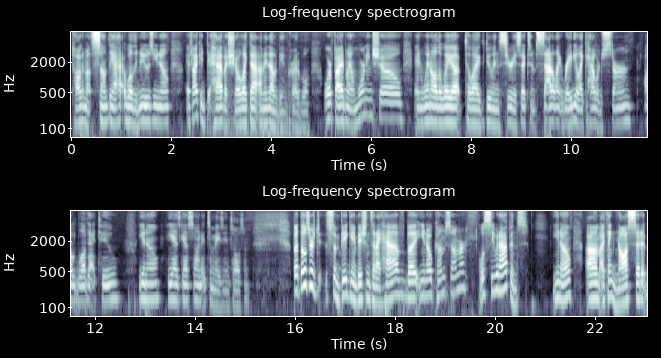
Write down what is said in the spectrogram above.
talking about something, I ha- well the news, you know, if I could have a show like that, I mean that would be incredible. Or if I had my own morning show and went all the way up to like doing Sirius XM satellite radio like Howard Stern, I would love that too. You know, he has guests on. It's amazing. It's awesome. But those are some big ambitions that I have. But you know, come summer, we'll see what happens. You know, um, I think Nas said it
